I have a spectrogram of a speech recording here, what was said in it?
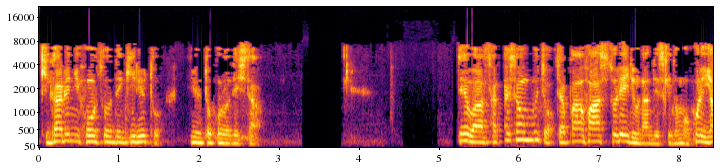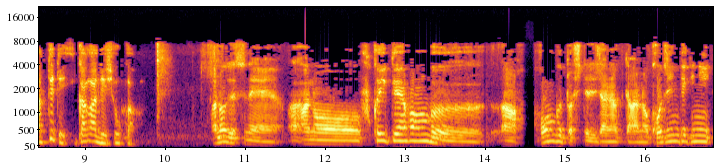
気軽に放送できるというところでした。では、坂井さん本部長、ジャパンファーストレイディオなんですけども、これやってていかがでしょうか？あのですね、ああの、福井県本部、あ本部としてじゃなくて、あの、個人的に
